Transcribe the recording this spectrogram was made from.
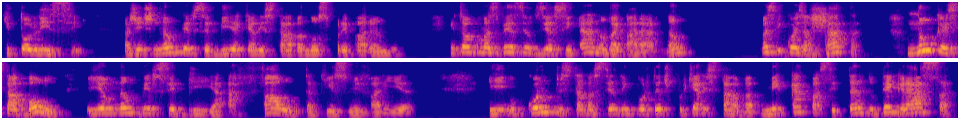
que tolice. A gente não percebia que ela estava nos preparando. Então algumas vezes eu dizia assim: ela não vai parar, não? Mas que coisa chata nunca está bom, e eu não percebia a falta que isso me faria. E o quanto estava sendo importante, porque ela estava me capacitando de graça,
